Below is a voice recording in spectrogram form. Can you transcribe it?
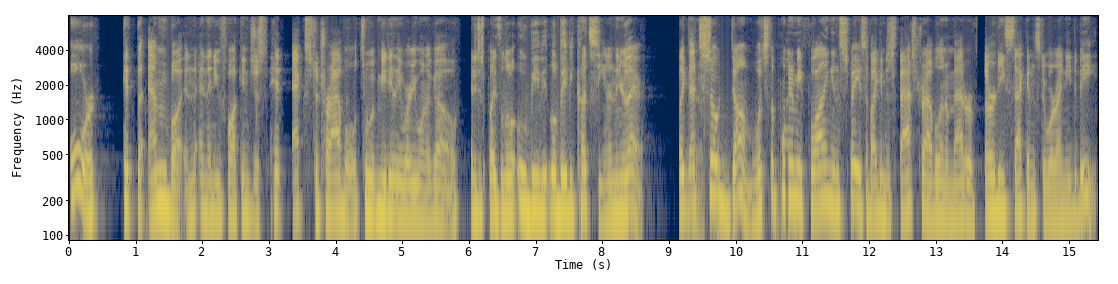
or hit the M button and then you fucking just hit X to travel to immediately where you want to go and it just plays a little ooh baby little baby cutscene and then you're there. Like that's Yeah. so dumb. What's the point of me flying in space if I can just fast travel in a matter of 30 seconds to where I need to be?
